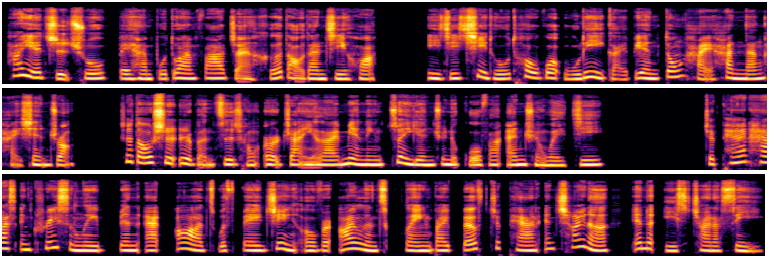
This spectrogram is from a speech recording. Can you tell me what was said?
他也指出，北韩不断发展核导弹计划，以及企图透过武力改变东海和南海现状，这都是日本自从二战以来面临最严峻的国防安全危机。Japan has increasingly been at odds with Beijing over islands claimed by both Japan and China in the East China Sea.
